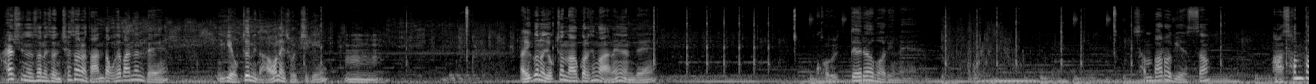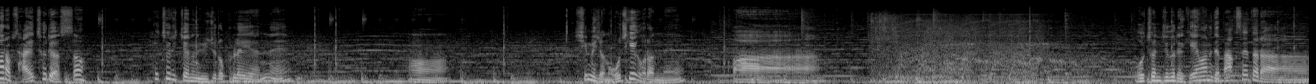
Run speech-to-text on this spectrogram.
할 수 있는 선에서는 최선을 다한다고 해봤는데 이게 역전이 나오네 솔직히. 음, 아 이거는 역전 나올 거라 생각 안 했는데 골 때려버리네. 선발업이었어? 아 선발업 4회철이었어? 해처리째는 위주로 플레이했네. 어. 심리전 오지게 걸었네. 와. 어쩐지 그래 게임하는데 빡세더라.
